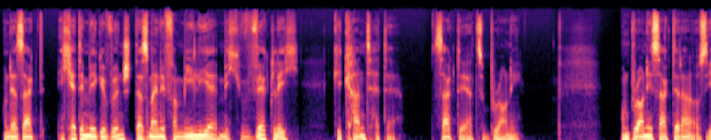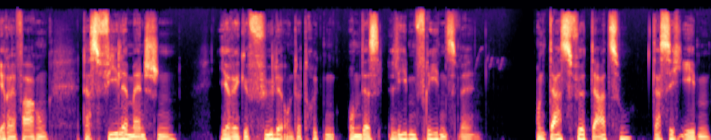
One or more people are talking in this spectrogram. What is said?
Und er sagt, ich hätte mir gewünscht, dass meine Familie mich wirklich gekannt hätte, sagte er zu Bronny. Und Bronnie sagte dann aus ihrer Erfahrung, dass viele Menschen ihre Gefühle unterdrücken um des lieben Friedens willen. Und das führt dazu, dass sich eben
